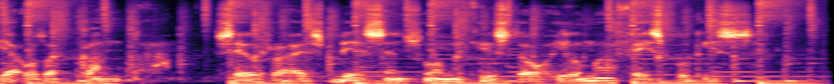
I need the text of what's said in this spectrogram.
ja ota kantaa. Seuraa SBSn suomenkielistä ohjelmaa Facebookissa.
